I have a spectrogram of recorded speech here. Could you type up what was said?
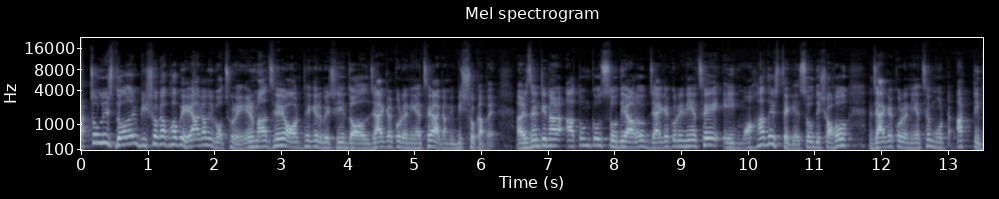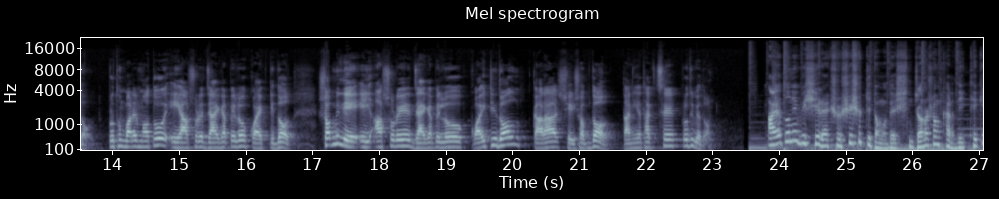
আটচল্লিশ দলের বিশ্বকাপ হবে আগামী বছরে। এর মাঝে অর্ধেকের বেশি দল জায়গা করে নিয়েছে আগামী বিশ্বকাপে। আর্জেন্টিনার আতঙ্ক সৌদি আরব জায়গা করে নিয়েছে, এই মহাদেশ থেকে সৌদি সহ জায়গা করে নিয়েছে মোট আটটি দল। প্রথমবারের মতো এই আসরে জায়গা পেল কয়েকটি দল। সব মিলিয়ে এই আসরে জায়গা পেল কয়টি দল, কারা সেই সব দল, তা নিয়ে থাকছে প্রতিবেদন। আয়তনে বিশ্বের একশো ছেষট্টিতম দেশ, জনসংখ্যার দিক থেকে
